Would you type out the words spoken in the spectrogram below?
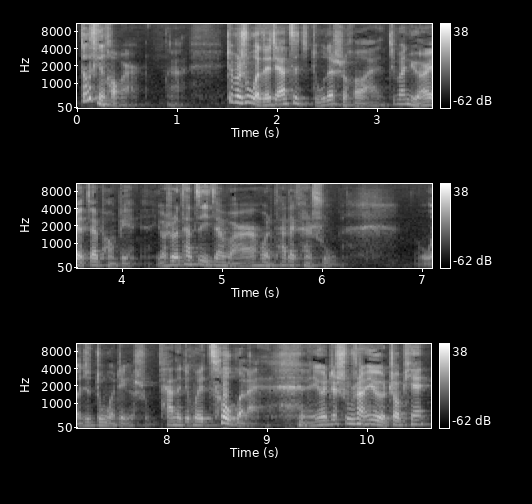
都挺好玩啊。这本书我在家自己读的时候啊，基本女儿也在旁边，有时候她自己在玩或者她在看书，我就读我这个书，她呢就会凑过来，因为这书上又有照片。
